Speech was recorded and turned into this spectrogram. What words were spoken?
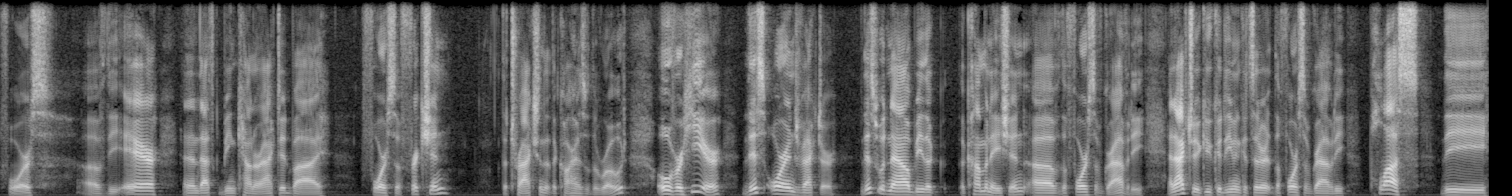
force of the air, and then that's being counteracted by force of friction, the traction that the car has with the road. Over here, this orange vector, this would now be the, the combination of the force of gravity, and actually you could even consider it the force of gravity plus the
